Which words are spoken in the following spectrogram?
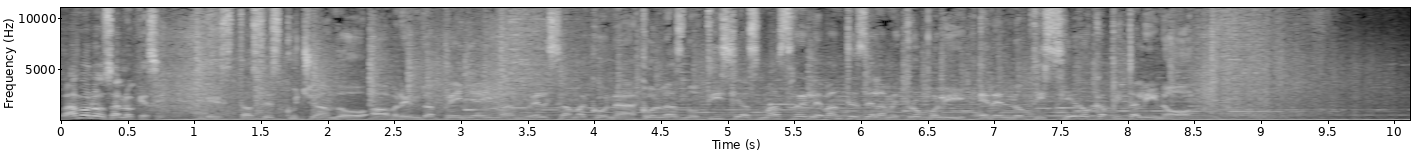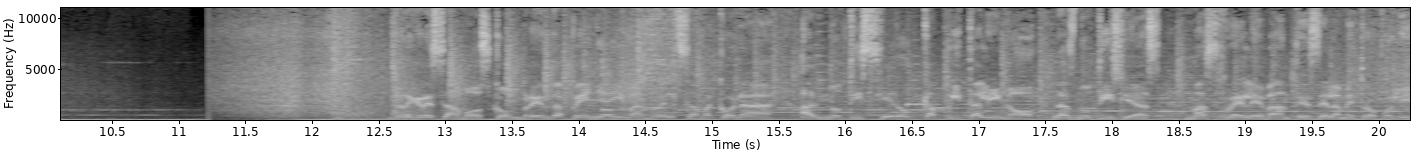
Vámonos a lo que sí. Estás escuchando a Brenda Peña y Manuel Zamacona con las noticias más relevantes de la metrópoli en el noticiero capitalino. Regresamos con Brenda Peña y Manuel Zamacona al noticiero capitalino, las noticias más relevantes de la metrópoli.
